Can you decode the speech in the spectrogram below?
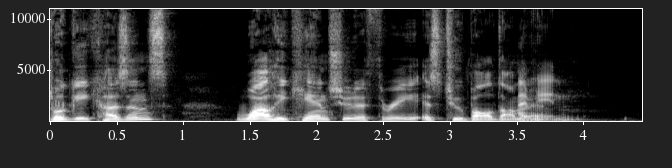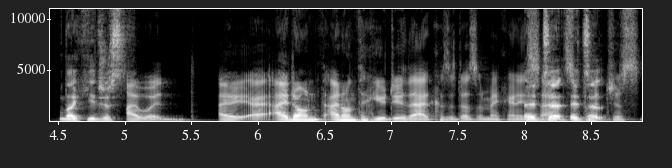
boogie cousins while he can shoot a three is too ball dominant. I mean, like he just I would I I- don't I don't think you do that because it doesn't make any It's a- sense. it's a- just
